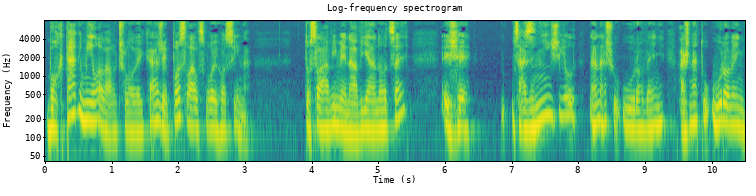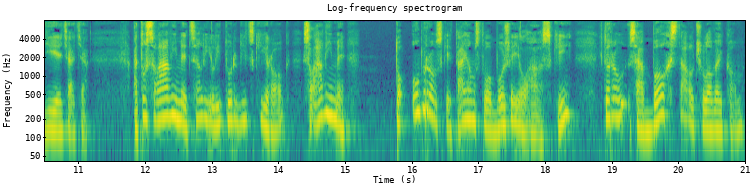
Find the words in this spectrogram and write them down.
Boh tak miloval človeka, že poslal svojho syna. To slávime na Vianoce, že sa znížil na našu úroveň, až na tú úroveň dieťaťa. A to slávime celý liturgický rok. Slávime to obrovské tajomstvo Božej lásky, ktorou sa Boh stal človekom.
